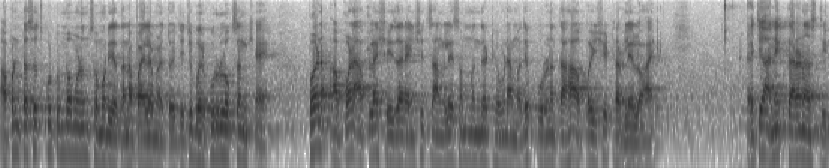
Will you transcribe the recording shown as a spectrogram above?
आपण तसंच कुटुंब म्हणून समोर येताना पाहायला मिळतो आहे ज्याची भरपूर लोकसंख्या आहे. पण आपण आपल्या शेजाऱ्यांशी चांगले संबंध ठेवण्यामध्ये पूर्णत अपयशी ठरलेलो आहे. त्याची अनेक कारणं असतील.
